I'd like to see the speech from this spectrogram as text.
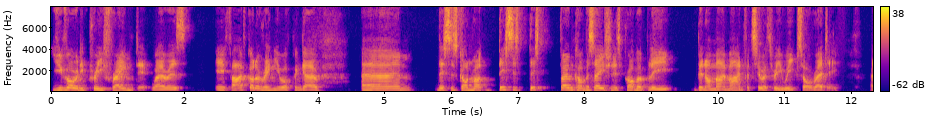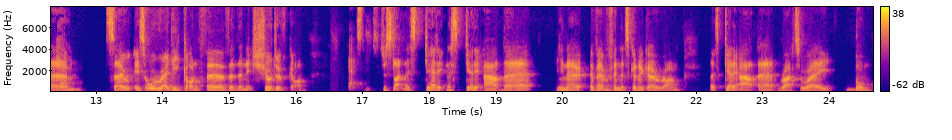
You've already pre-framed it. Whereas if I've got to ring you up and go, um, this has gone wrong. This is this phone conversation has probably been on my mind for two or three weeks already. Um, yeah. So it's already gone further than it should have gone. Yes. It's just like let's get it, let's get it out there. You know, of everything that's going to go wrong, let's get it out there right away. Boom.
